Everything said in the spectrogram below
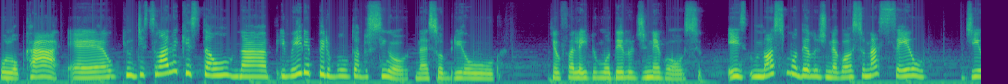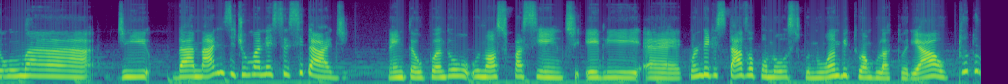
colocar é o que eu disse lá na questão, na primeira pergunta do senhor, né, sobre o que eu falei do modelo de negócio. o nosso modelo de negócio nasceu de uma de, da análise de uma necessidade. Né? Então, quando o nosso paciente, ele, é, quando ele estava conosco no âmbito ambulatorial, tudo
